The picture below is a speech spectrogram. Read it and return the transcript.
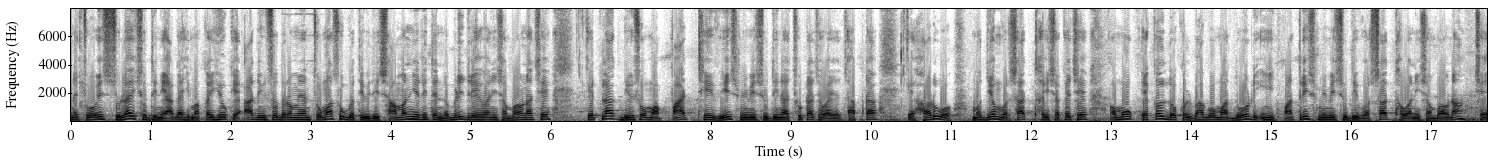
અને ચોવીસ જુલાઈ સુધીની આગાહીમાં કહ્યું કે આ દિવસો દરમિયાન ચોમાસું ગતિવિધિ સામાન્ય રીતે નબળી જ રહેવાની સંભાવના છે. કેટલાક દિવસોમાં પાંચથી વીસ મીમી સુધીના છૂટાછવાયા ઝાપટા કે હળવો મધ્યમ વરસાદ થઈ શકે છે. અમુક એકલ દોકલ ભાગોમાં દોઢ ઇંચ પાંત્રીસ મીમી સુધી વરસાદ થવાની સંભાવના છે.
